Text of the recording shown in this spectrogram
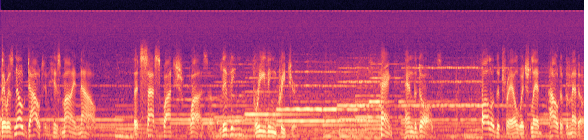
There was no doubt in his mind now that Sasquatch was a living, breathing creature. Hank and the dogs followed the trail which led out of the meadow,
